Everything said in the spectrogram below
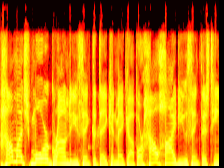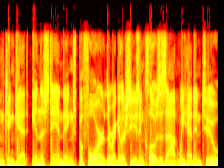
How much more ground do you think that they can make up, or how high do you think this team can get in the standings before the regular season closes out and we head into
